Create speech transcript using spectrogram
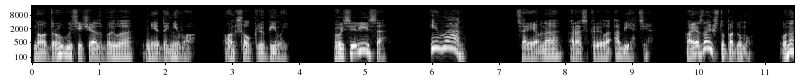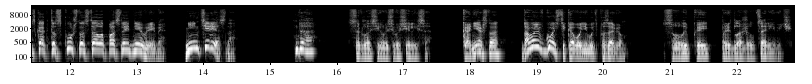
Но другу сейчас было не до него. Он шел к любимой. «Василиса!» «Иван!» Царевна раскрыла объятия. «А я знаешь, что подумал? У нас как-то скучно стало последнее время. Неинтересно». «Да», — согласилась Василиса. «Конечно. Давай в гости кого-нибудь позовем». С улыбкой предложил царевич.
